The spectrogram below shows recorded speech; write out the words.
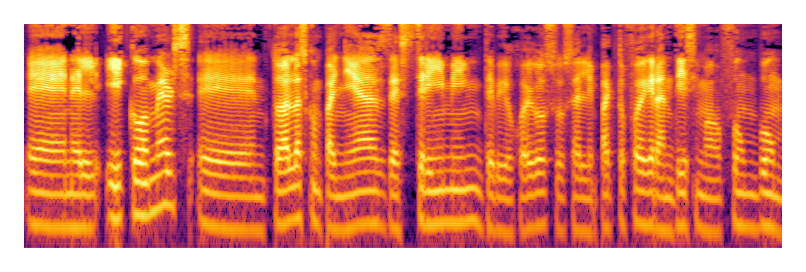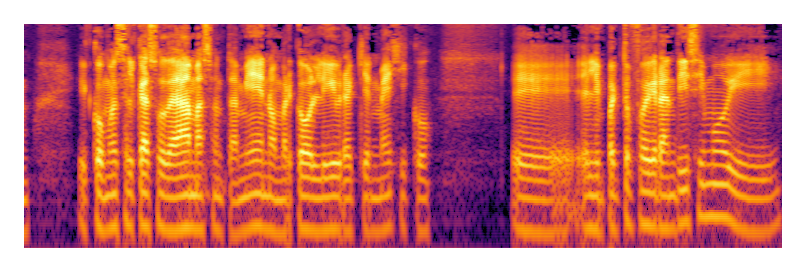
en el e-commerce, en todas las compañías de streaming de videojuegos, o sea, el impacto fue grandísimo, fue un boom, y como es el caso de Amazon también, o Mercado Libre aquí en México, eh, el impacto fue grandísimo y,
